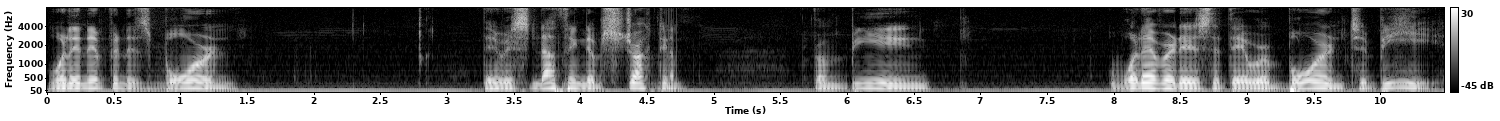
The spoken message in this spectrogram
when an infant is born, there is nothing obstructing from being whatever it is that they were born to be.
